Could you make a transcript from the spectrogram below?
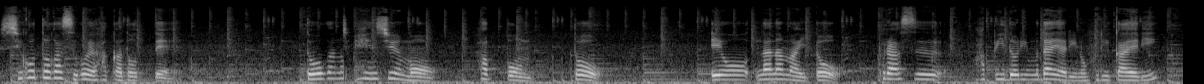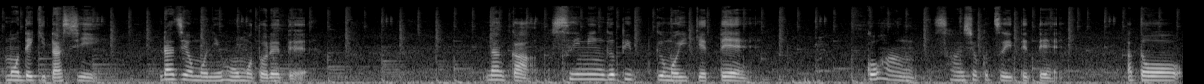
仕事がすごいはかどって動画の編集も8本と絵を7枚とプラスハッピードリームダイアリーの振り返りもできたしラジオも2本も撮れてなんかスイミングピックも行けてご飯3食ついててあと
